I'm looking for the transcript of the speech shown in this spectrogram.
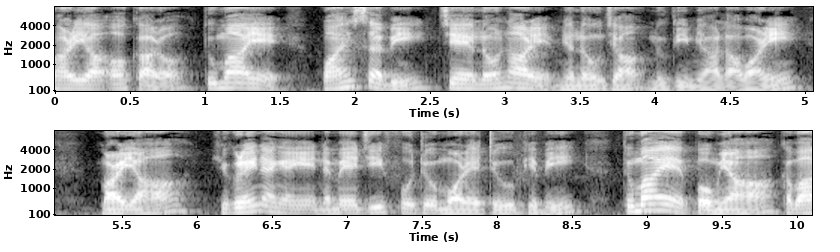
မာရီယာအော့ကတော့သူမရဲ့ဝိုင်းဆက်ပြီးကျယ်လွန်းလှတဲ့မျက်လုံးကြောင့်လူသိများလာပါတယ်။မာရီယာဟာယူကရိန်းနိုင်ငံရဲ့နာမည်ကြီးဖိုတိုမော်ဒယ်တူဖြစ်ပြီးသူမရဲ့ပုံများဟာကမ္ဘာ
